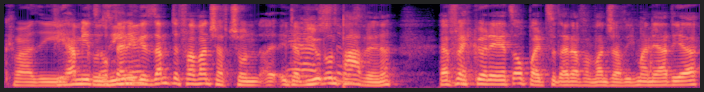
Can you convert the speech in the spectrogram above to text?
quasi Wir haben jetzt Cousine. auch deine gesamte Verwandtschaft schon äh, interviewt und stimmt. Pavel, ne? Ja, vielleicht gehört er jetzt auch bald zu deiner Verwandtschaft. Ich meine, er hat dir ja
